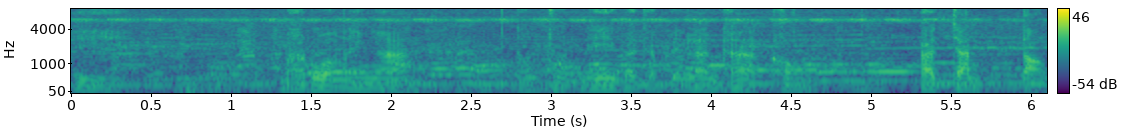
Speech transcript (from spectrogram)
ที่มาร่วมในงาน ตรงจุดนี้ก็จะเป็นร้านค้าของอาจารย์ต๋อง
